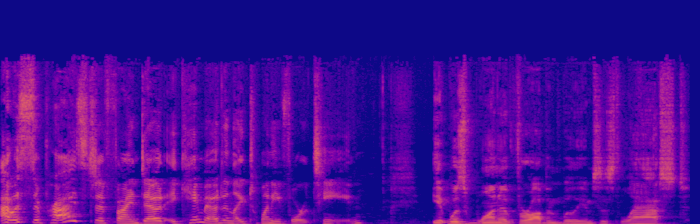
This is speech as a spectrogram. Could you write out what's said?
I was surprised to find out it came out in like 2014. it was one of robin williams's last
